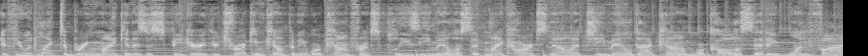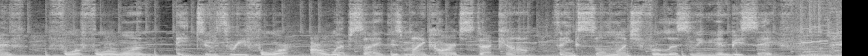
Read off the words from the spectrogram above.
If you would like to bring Mike in as a speaker at your trucking company or conference, please email us at mikehartsnow at gmail.com or call us at 815 441 8234. Our website is mikeharts.com. Thanks so much for listening and be safe.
